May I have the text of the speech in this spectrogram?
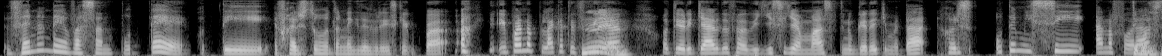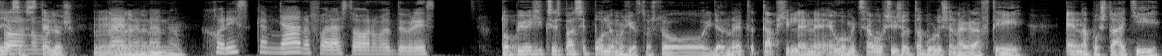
δεν ανέβασαν ποτέ ότι ευχαριστούμε τον Νίκ Δεβρίς και λοιπά. Είπαν απλά κατευθείαν ναι. ότι ο Ρικιάρντο θα οδηγήσει για μας από την Ουγγαρία και μετά, χωρίς ούτε μισή αναφορά Τίποτα, στο όνομα. Σας, τέλος. Ναι, ναι, ναι, ναι, ναι. Χωρίς καμιά αναφορά στο όνομα του Ντεβρίς. Το οποίο έχει ξεσπάσει πόλεμος γι' αυτό στο ίντερνετ. Κάποιοι λένε, εγώ με τις άποψεις ότι θα μπορούσε να γραφτεί ένα ποστάκι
